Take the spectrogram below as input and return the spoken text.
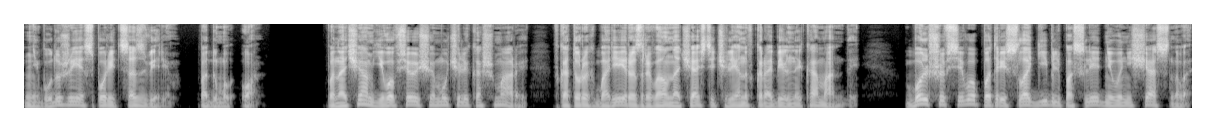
«Не буду же я спорить со зверем», — подумал он. По ночам его все еще мучили кошмары, в которых Борей разрывал на части членов корабельной команды. Больше всего потрясла гибель последнего несчастного,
